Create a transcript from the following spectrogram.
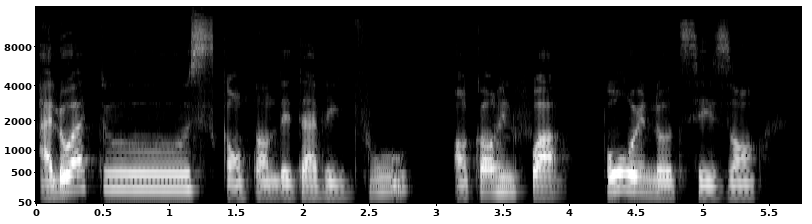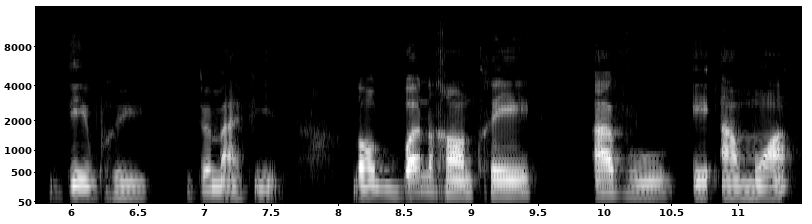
Allô à tous, contente d'être avec vous encore une fois pour une autre saison des bruits de ma ville. Donc, bonne rentrée à vous et à moi.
